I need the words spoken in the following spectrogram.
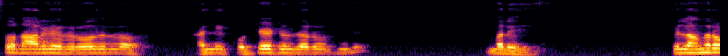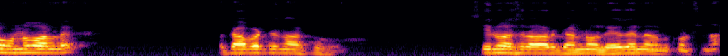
సో నాలుగైదు రోజుల్లో అన్నీ కొట్టేయటం జరుగుతుంది. మరి వీళ్ళందరూ ఉన్నవాళ్ళే కాబట్టి నాకు శ్రీనివాసరావు గారి గన్నం లేదని అనుకుంటున్నా.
